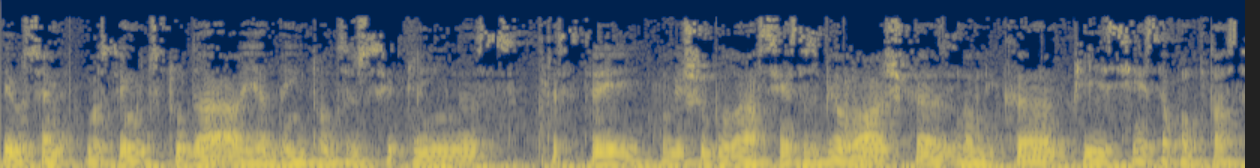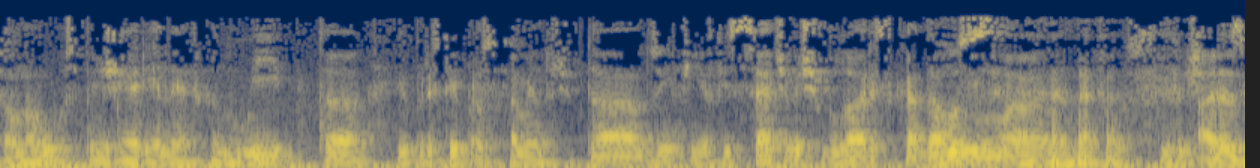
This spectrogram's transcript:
Eu sempre gostei muito de estudar, ia bem em todas as disciplinas. Prestei no vestibular Ciências Biológicas na Unicamp, Ciência da Computação na USP, Engenharia Elétrica no ITA, eu prestei processamento de dados, enfim, eu fiz sete vestibulares, cada um em uma área. Né? Seja, Áreas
